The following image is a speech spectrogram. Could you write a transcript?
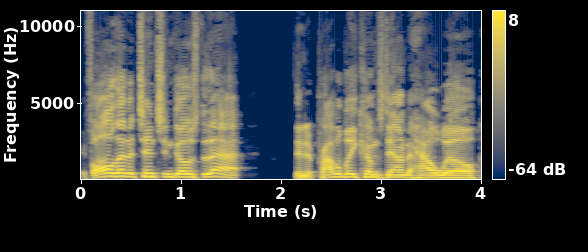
If all that attention goes to that, then it probably comes down to how well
